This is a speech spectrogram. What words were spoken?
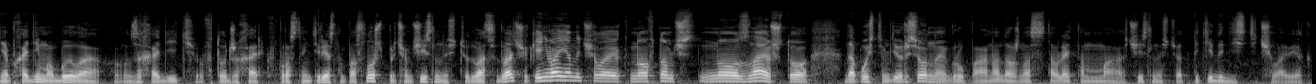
необходимо было заходить в тот же Харьков. Просто интересно послушать, причем численностью 22 человек. Я не военный человек, но, в том числе, но знаю, что, допустим, диверсионная группа, она должна составлять там а, численностью от 5 до 10 человек.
